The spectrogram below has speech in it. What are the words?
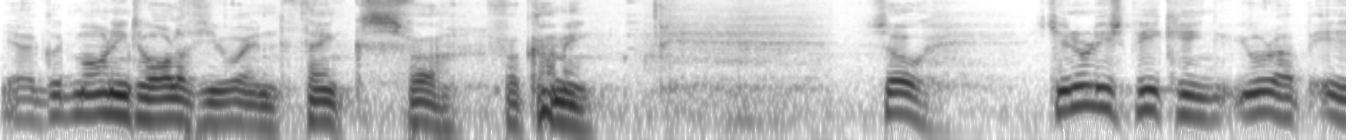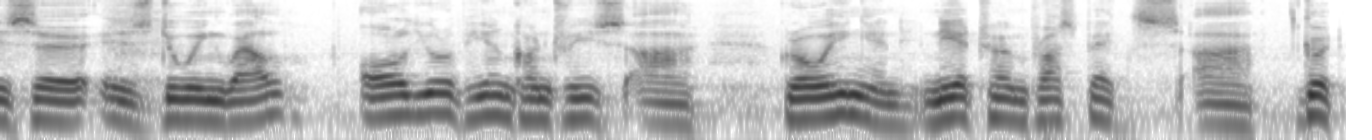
Yeah, good morning to all of you and thanks for, for coming. So, generally speaking, Europe is, uh, is doing well. All European countries are growing and near-term prospects are good.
